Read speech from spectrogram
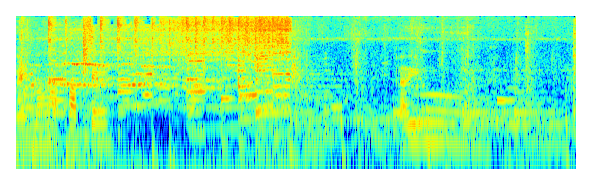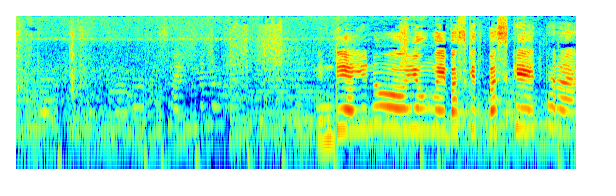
May mga kape. Ayun. Hindi, ayun o. Yung may basket-basket. Tara.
